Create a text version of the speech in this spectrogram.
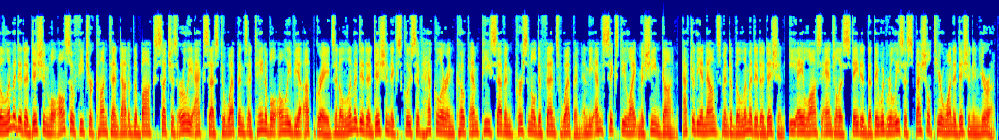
The limited edition will also feature content out of the box such as early access to weapons attainable only via upgrades and a limited edition exclusive Heckler & Koch MP7 personal defense weapon and the M60 light machine gun. After the announcement of the limited edition, EA Los Angeles stated that they would release a special Tier 1 edition in Europe.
